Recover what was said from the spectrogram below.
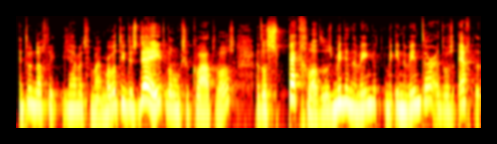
En toen dacht ik, jij bent van mij. Maar wat hij dus deed, waarom ik zo kwaad was... Het was spekglad. Het was midden in de, winter, in de winter. Het was echt een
